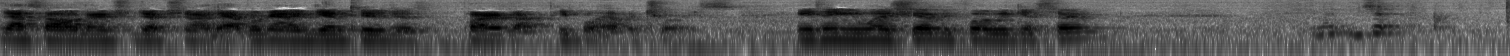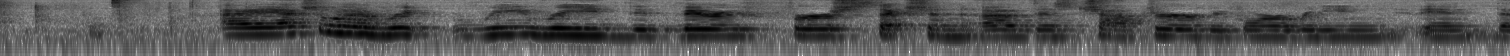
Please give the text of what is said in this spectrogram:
that's all the introduction I have. We're going to get into this part about people have a choice. Anything you want to share before we get started? I actually want to re- reread the very first section of this chapter before reading in the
